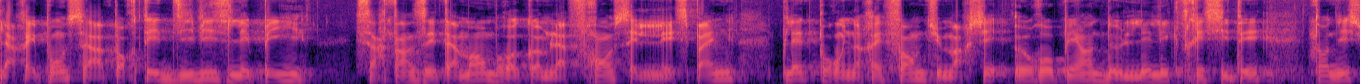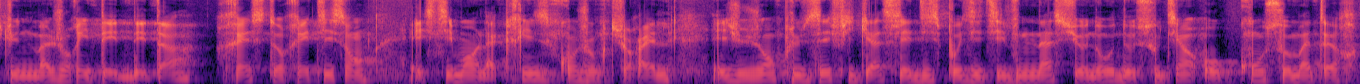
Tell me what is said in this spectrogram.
La réponse à apporter divise les pays. Certains États membres, comme la France et l'Espagne, plaident pour une réforme du marché européen de l'électricité, tandis qu'une majorité d'États reste réticents, estimant la crise conjoncturelle et jugeant plus efficaces les dispositifs nationaux de soutien aux consommateurs.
